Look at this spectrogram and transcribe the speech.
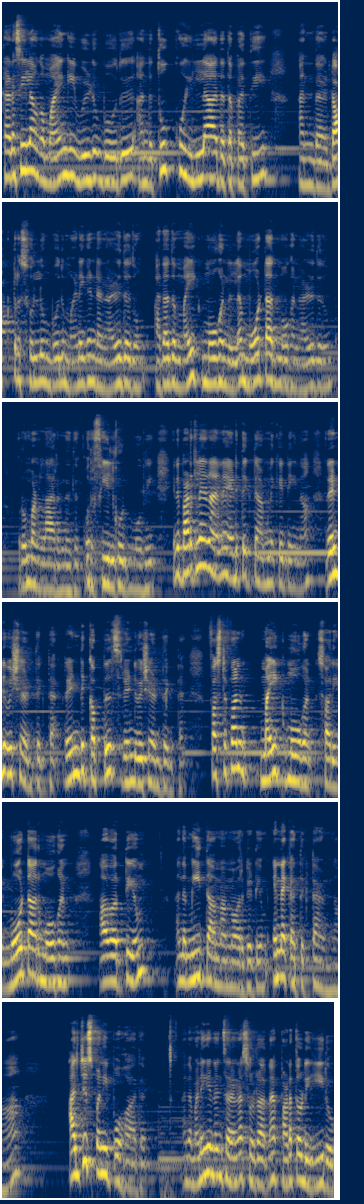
கடைசியில் அவங்க மயங்கி விழும்போது அந்த தூக்கம் இல்லாததை பற்றி அந்த டாக்டர் சொல்லும்போது மணிகண்டன் அழுததும் அதாவது மைக் மோகன் இல்லை மோட்டார் மோகன் அழுததும் ரொம்ப நல்லா இருந்தது. ஒரு ஃபீல் குட் மூவி இந்த படத்தில் நான் என்ன எடுத்துக்கிட்டேன் அப்படின்னு கேட்டிங்கன்னா ரெண்டு விஷயம் எடுத்துக்கிட்டேன். ரெண்டு கப்பிள்ஸ் ரெண்டு விஷயம் எடுத்துக்கிட்டேன். ஃபர்ஸ்ட் ஆஃப் ஆல் மைக் மோகன் சாரி மோட்டார் மோகன் அவர்கிட்டையும் அந்த மீதா மேம் அவர்கிட்டையும் என்ன கற்றுக்கிட்டேன்னா அட்ஜஸ்ட் பண்ணி போகாத. அந்த மணிகண்டன் சார் என்ன சொல்கிறாருன்னா படத்தோட ஹீரோ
